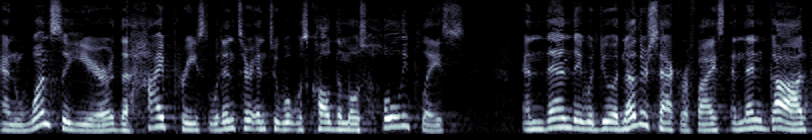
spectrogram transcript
And once a year, the high priest would enter into what was called the most holy place, and then they would do another sacrifice, and then God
